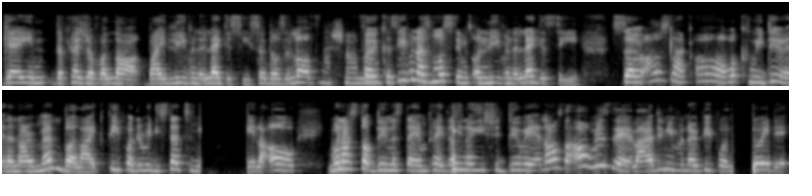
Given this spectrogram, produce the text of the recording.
gain the pleasure of Allah by leaving a legacy. So there was a lot of Mashallah. focus, even as Muslims, on leaving a legacy. So I was like, oh, what can we do? And then I remember like people had already said to me, like, oh, when I stopped doing the stay and play, you know, you should do it. And I was like, oh, is it? Like, I didn't even know people enjoyed it.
